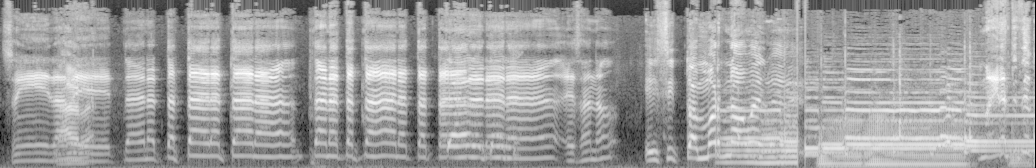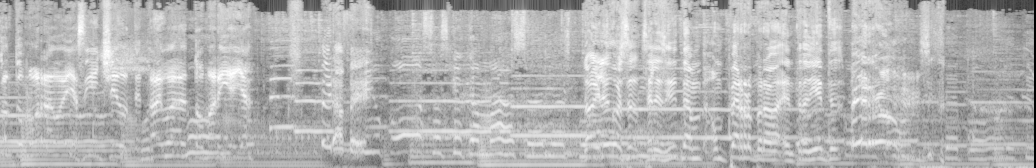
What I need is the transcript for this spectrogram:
Sí, la de. Esa, ¿no? Y si tu amor no vuelve. Imagínate tú con tu morra, güey, así chido. Te traigo a tomar y ella. Espérame. No, y luego se, se les grita un perro, pero entre dientes. ¡Perro!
